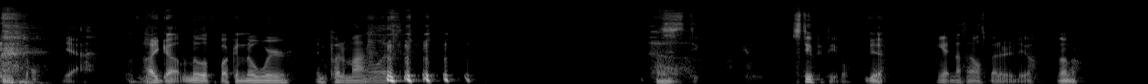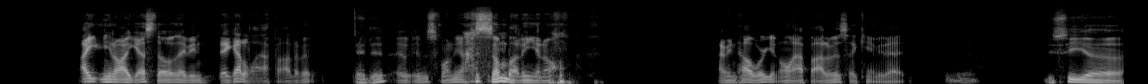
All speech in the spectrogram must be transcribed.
yeah Let's hike out in the middle of fucking nowhere. and put them on a monolith. stupid fucking stupid people. Yeah. You got nothing else better to do. no, no. I you know I guess though I mean they got a laugh out of it. They did. It, it was funny of somebody you know. I mean hell we're getting a laugh out of it I can't be that. Yeah. You see, uh,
